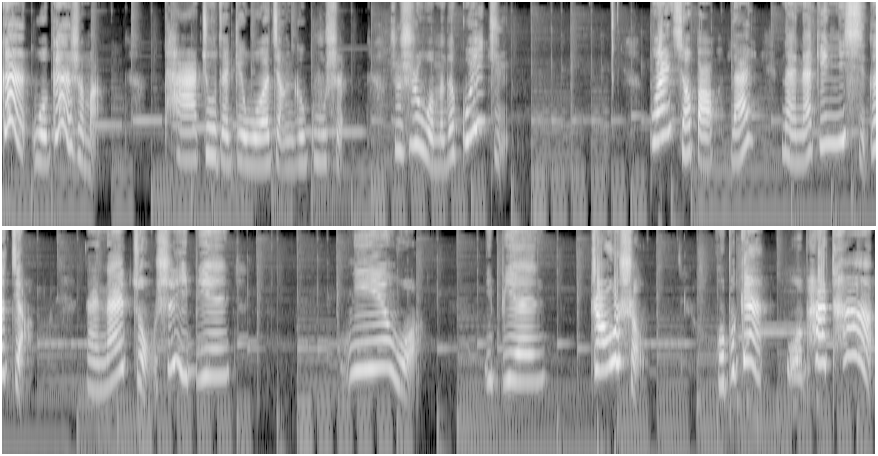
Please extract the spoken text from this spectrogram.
干我干什么，她就得给我讲一个故事，这是我们的规矩。乖，小宝，来，奶奶给你洗个脚。奶奶总是一边捏我，一边招手。我不干，我怕烫。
